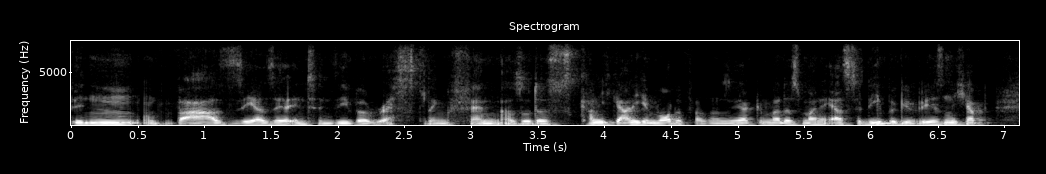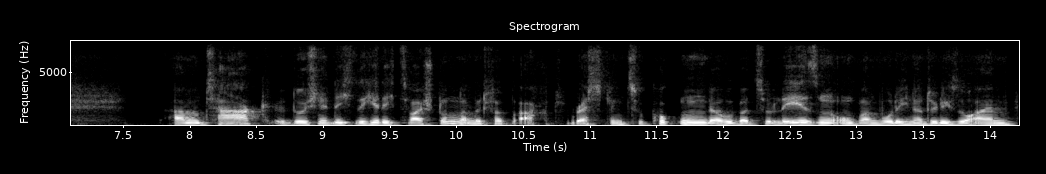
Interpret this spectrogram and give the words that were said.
bin und war sehr, sehr intensiver Wrestling-Fan. Also das kann ich gar nicht in Worte fassen. Also ich habe immer, das ist meine erste Liebe gewesen. Ich habe am Tag durchschnittlich sicherlich zwei Stunden damit verbracht, Wrestling zu gucken, darüber zu lesen. Irgendwann wurde ich natürlich so ein,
